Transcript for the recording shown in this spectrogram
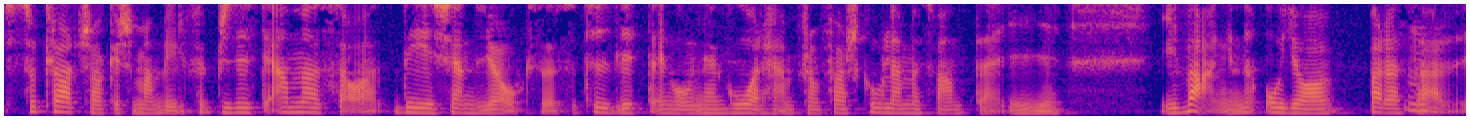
såklart saker som man vill. För precis det Anna sa, det kände jag också så tydligt en gång när jag går hem från förskolan med Svante i, i vagn. Och jag bara så här, mm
